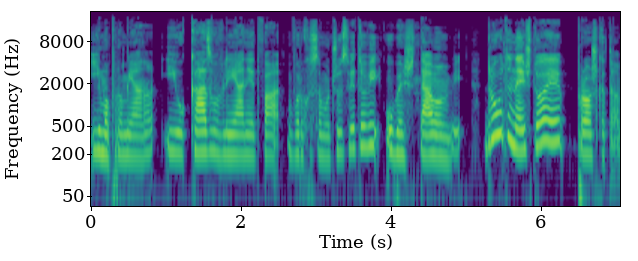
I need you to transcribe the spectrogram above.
има промяна и оказва влияние това върху самочувствието ви, обещавам ви. Другото нещо е прошката.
